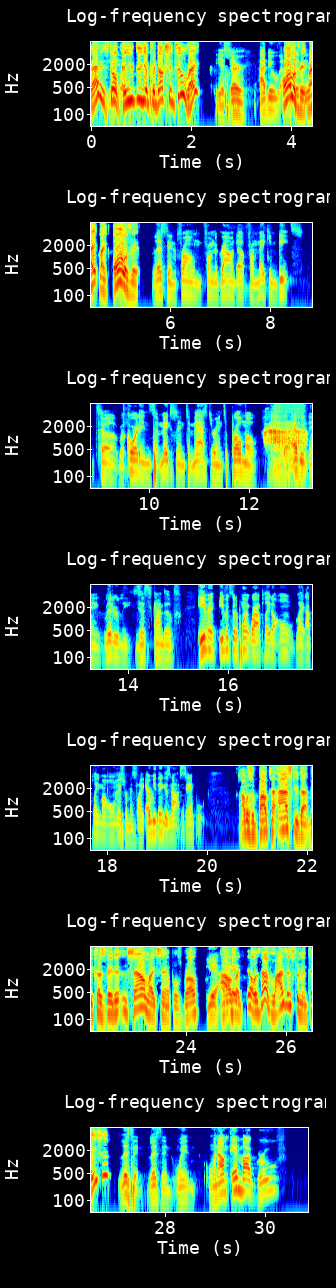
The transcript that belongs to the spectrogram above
That is dope. And you do your production too, right? Yes, sir. I do All of it, right? Like all of it. Listen from from the ground up from making beats to recording to mixing to mastering to promo to Ah, everything literally just kind of even even to the point where i play the own like i play my own instruments like everything is not sampled I was about to ask you that because they didn't sound like samples, bro. yeah I, i, was make, like, yo, is that live instrumentation? listen listen when when i'm in my groove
